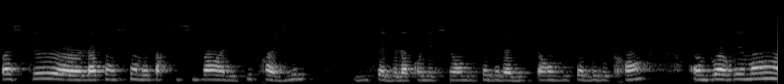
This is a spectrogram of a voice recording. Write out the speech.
parce que euh, l'attention des participants est plus fragile du fait de la connexion, du fait de la distance, du fait de l'écran, on doit vraiment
